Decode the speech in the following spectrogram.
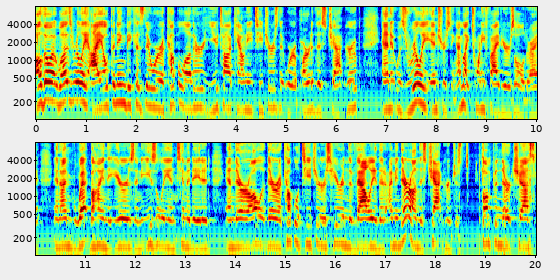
although it was really eye opening because there were a couple other Utah County teachers that were a part of this chat group, and it was really interesting. I'm like 25 years old, right? And I'm wet behind the ears and easily intimidated. And there are all there are a couple of teachers here in the valley that I mean they're on this chat group just thumping their chest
